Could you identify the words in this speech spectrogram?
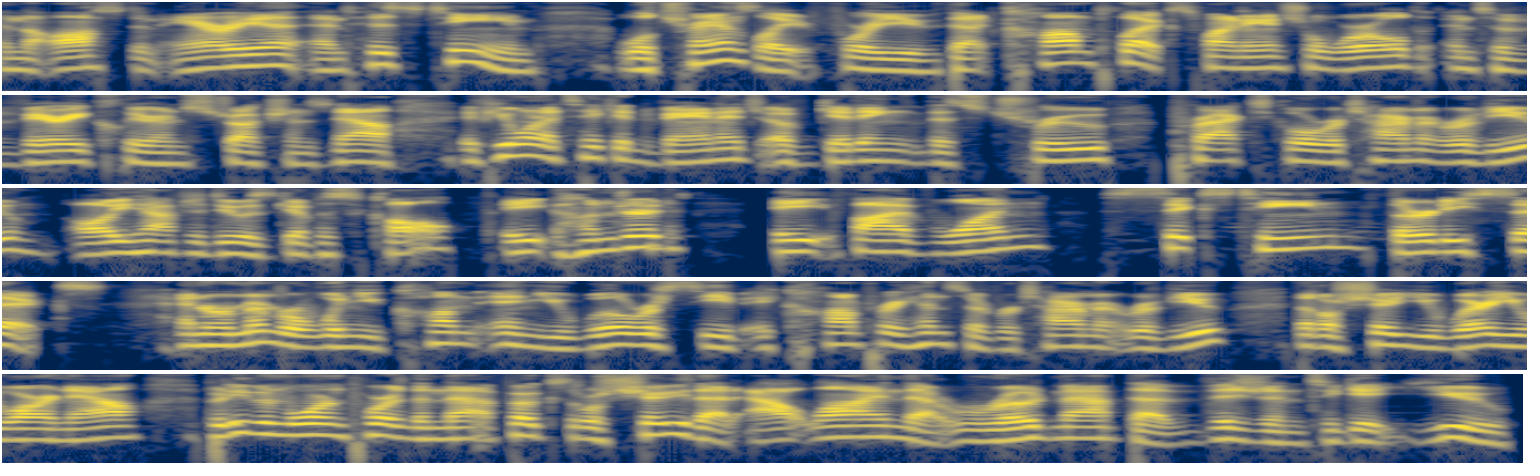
in the Austin area, and his team will translate for you that complex financial world into very clear instructions. Now, if you want to take advantage of getting this true practical retirement review, all you have to do is give us a call 800 851 1636. And remember, when you come in, you will receive a comprehensive retirement review that'll show you where you are now. But even more important than that, folks, it'll show you that outline, that roadmap, that vision to get you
